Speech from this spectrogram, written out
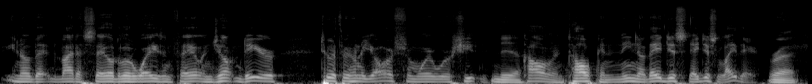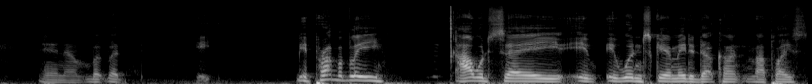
you know, that might have sailed a little ways and fell and jumped deer two or three hundred yards from where we're shooting, yeah, calling, talking. You know, they just they just lay there. right. And um, but but it, it probably I would say it it wouldn't scare me to duck hunt my place.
